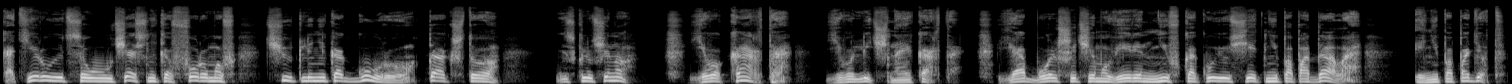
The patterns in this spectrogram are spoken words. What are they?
котируется у участников форумов чуть ли не как гуру, так что исключено. Его карта его личная карта. Я больше чем уверен, ни в какую сеть не попадала и не попадет.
